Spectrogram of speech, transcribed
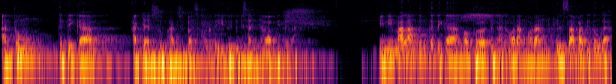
antum ketika ada subhat-subhat seperti itu itu bisa jawab itulah. Minimal antum ketika ngobrol dengan orang-orang filsafat itu nggak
